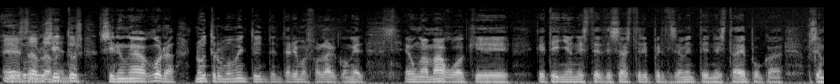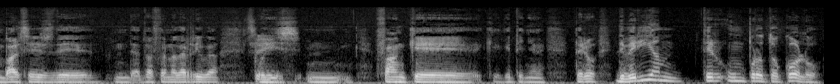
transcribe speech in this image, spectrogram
De todos os xeitos, se non é agora, noutro momento intentaremos falar con el. É unha mágoa que, que teñan este desastre precisamente nesta época. Os embalses de, de, da zona de arriba sí. pois mm, fan que, que, que teñan... Pero deberían ter un protocolo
